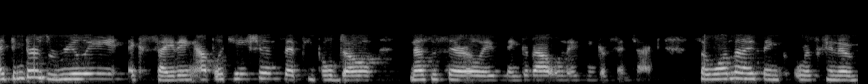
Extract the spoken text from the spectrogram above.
I think there's really exciting applications that people don't necessarily think about when they think of fintech. So one that I think was kind of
